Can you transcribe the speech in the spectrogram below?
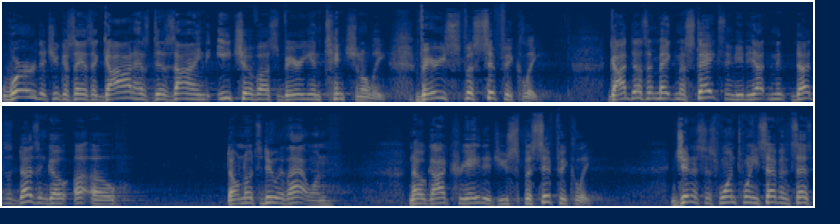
word that you could say is that God has designed each of us very intentionally, very specifically. God doesn't make mistakes and he doesn't go, uh oh, don't know what to do with that one. No, God created you specifically. Genesis 1:27 says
